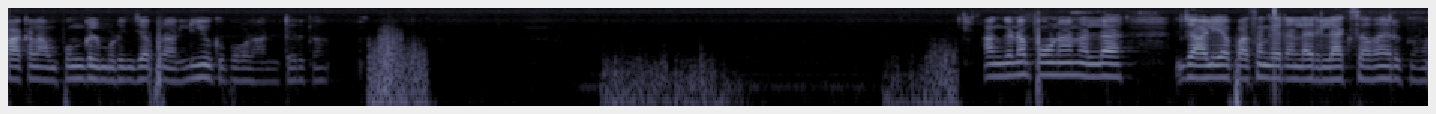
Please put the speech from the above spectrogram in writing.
பார்க்கலாம். பொங்கல் முடிஞ்சு அப்புறம் லீவுக்கு போகலான்ட்டு இருக்கோம். அங்கேனா போனால் நல்லா ஜாலியாக பசங்க நல்லா ரிலாக்ஸாக தான் இருக்கும்.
